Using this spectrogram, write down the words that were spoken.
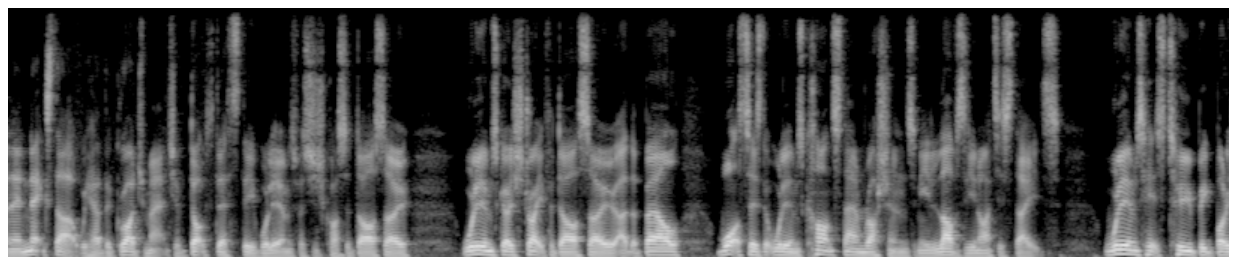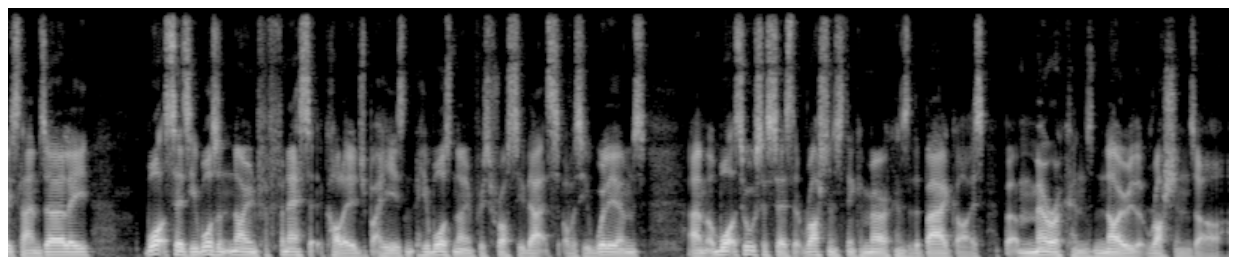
And then next up, we have the grudge match of Dr. Death Steve Williams versus Crusher Darsow. Williams goes straight for Darsow at the bell. Watt says that Williams can't stand Russians and he loves the United States. Williams hits two big body slams early, Watt says he wasn't known for finesse at college, but he, is, he was known for his frosty. That's obviously Williams. Um, and Watts also says that Russians think Americans are the bad guys, but Americans know that Russians are.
